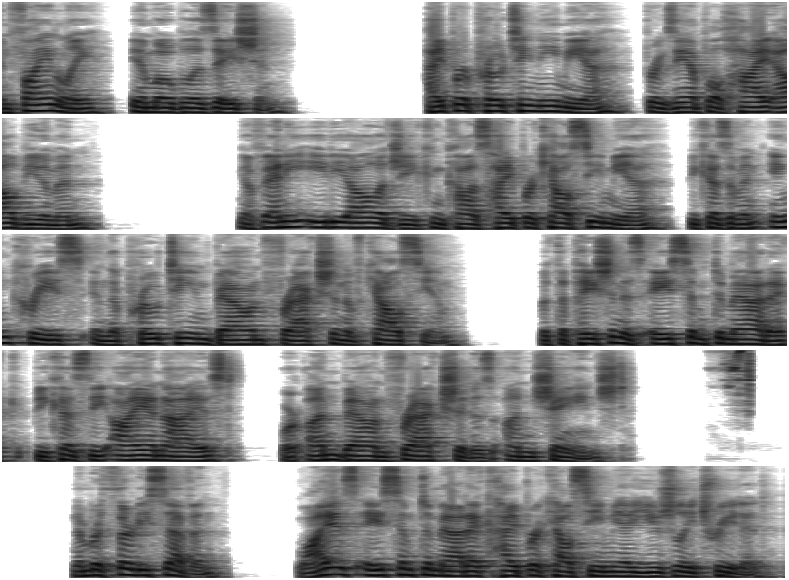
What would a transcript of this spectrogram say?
And finally, immobilization. Hyperproteinemia, for example, high albumin, of any etiology can cause hypercalcemia because of an increase in the protein bound fraction of calcium but the patient is asymptomatic because the ionized or unbound fraction is unchanged. Number 37. Why is asymptomatic hypercalcemia usually treated?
